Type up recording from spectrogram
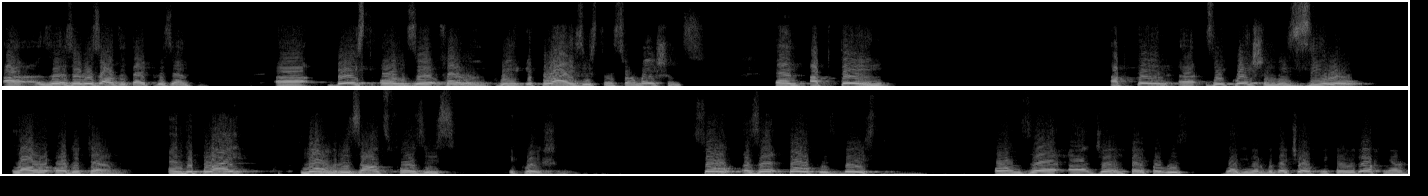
uh, the, the result that I presented uh, based on the following, we apply these transformations and obtain obtain uh, the equation with zero lower order term and apply known results for this equation. So uh, the talk is based on the uh, joint paper with Vladimir Bogachev, Mikhail Röckner,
